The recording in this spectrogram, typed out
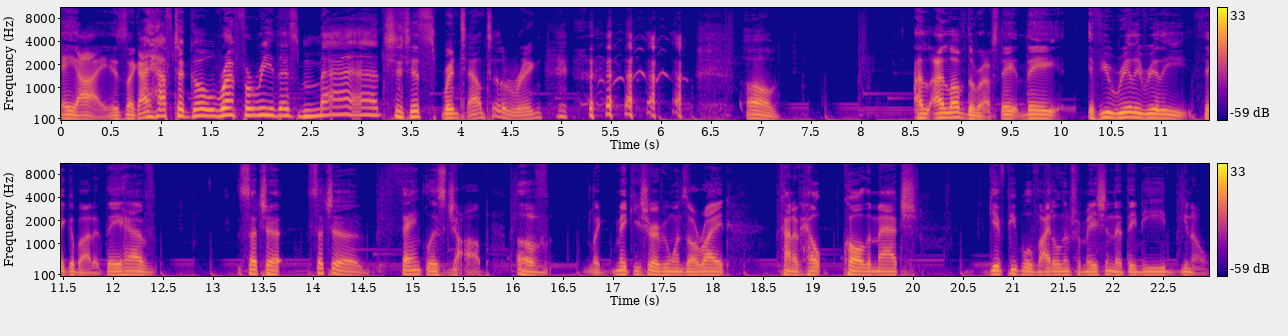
AI. It's like, I have to go referee this match. just sprint down to the ring. oh, I, I love the refs. They, they, if you really, really think about it, they have such a, such a thankless job of like making sure everyone's all right, kind of help call the match, give people vital information that they need. You know,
